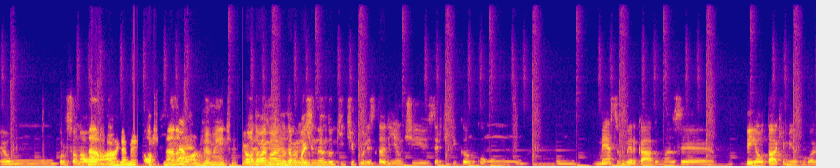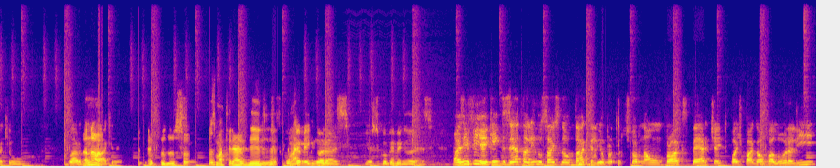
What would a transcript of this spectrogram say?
É um profissional Não, obviamente. top. Não, não, É. obviamente. Não, eu É tava, tudo eu tava imaginando que, tipo, eles estariam te certificando como um, um mestre do mercado, mas é bem Altac mesmo. Agora que eu. Claro, Não, não. Altac, né? É tudo sobre os materiais deles. É, Desculpe claro. a minha ignorância. Desculpe a minha ignorância. Mas enfim, aí quem quiser tá ali no site da Altac ali, ó, pra tu te tornar um Pro Expert, aí tu pode pagar o valor ali,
